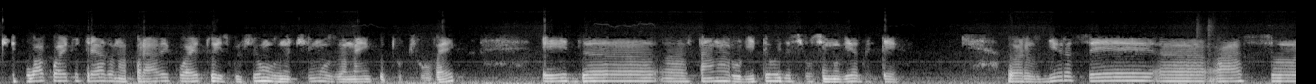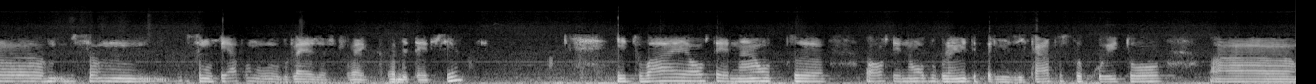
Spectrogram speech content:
че това, което трябва да направя, което е изключително значимо за мен като човек, е да а, стана родител и да си осиновя дете. Разбира се, аз съм самостоятелно отглеждащ човек детето си. И това е още една от още едно от големите предизвикателства, които, а,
